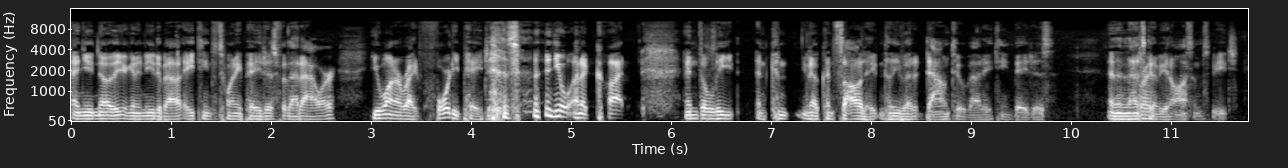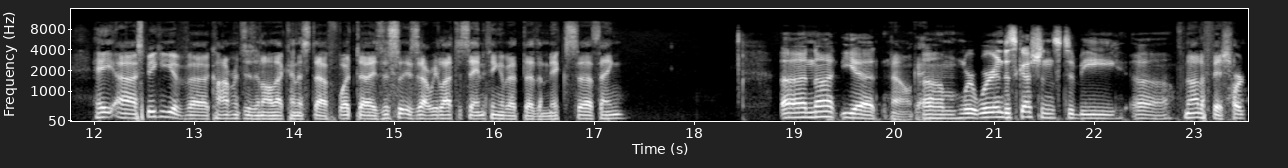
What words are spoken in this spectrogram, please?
and you know that you're going to need about 18 to 20 pages for that hour. You want to write 40 pages, and you want to cut and delete and con, you know consolidate until you've got it down to about 18 pages, and then that's Right. going to be an awesome speech. Hey, uh, speaking of uh, conferences and all that kind of stuff, what uh, is this? Is are we allowed to say anything about the, the mix uh, thing? Uh, not yet. No, okay. Um, we're we're in discussions to be uh, It's not official. part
